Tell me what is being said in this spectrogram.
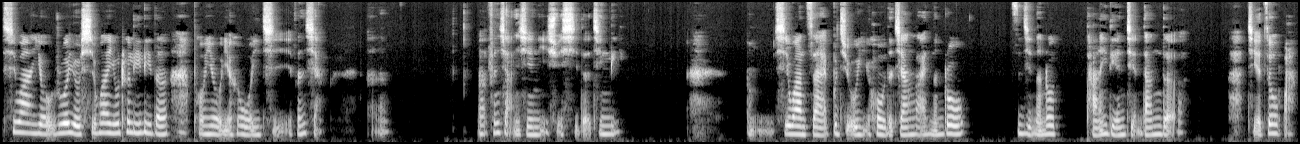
希望有如果有喜欢尤克里里的朋友，也和我一起分享，嗯，呃，分享一些你学习的经历。嗯，希望在不久以后的将来，能够自己能够弹一点简单的节奏吧。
